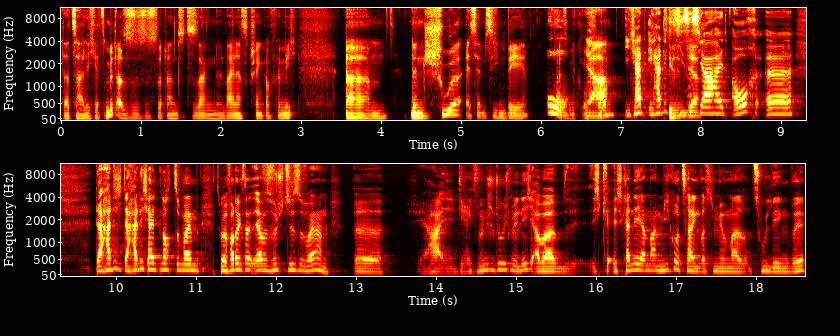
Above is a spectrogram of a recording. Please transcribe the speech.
da zahle ich jetzt mit, also es ist dann sozusagen ein Weihnachtsgeschenk auch für mich, ähm, einen Shure SM7B als Oh, ja. Ich hatte, ich hatte Die dieses ja- Jahr halt auch, äh, da, hatte ich, da hatte ich halt noch zu meinem, zu meinem Vater gesagt, ja, was wünschst du dir zu Weihnachten? Äh, ja, direkt wünschen tue ich mir nicht, aber ich, ich kann dir ja mal ein Mikro zeigen, was ich mir mal zulegen will.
